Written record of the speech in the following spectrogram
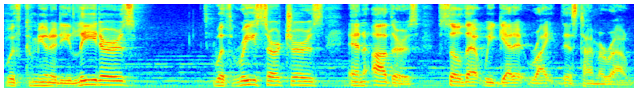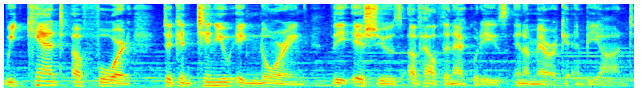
with community leaders, with researchers and others so that we get it right this time around. We can't afford to continue ignoring the issues of health inequities in America and beyond.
